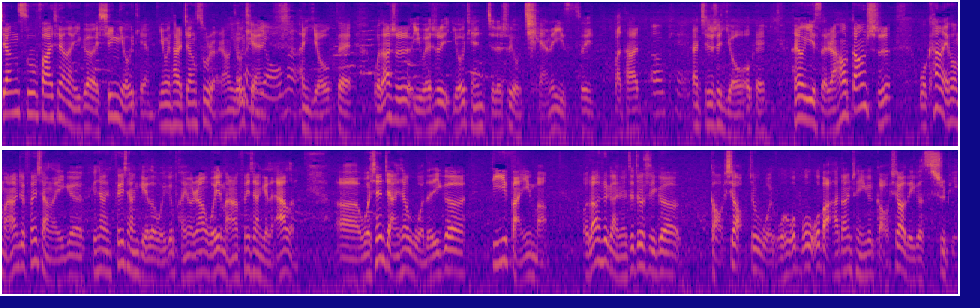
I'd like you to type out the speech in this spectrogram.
江苏发现了一个新油田，因为他是江苏人，然后油田很油，对我当时以为是油田指的是有钱的意思，所以。把它，OK，但其实是油，OK，很有意思。然后当时我看了以后，马上就分享了一个分享，分享给了我一个朋友，然后我也马上分享给了 Alan。呃，我先讲一下我的一个第一反应吧。我当时感觉这就是一个搞笑，就我我我我我把它当成一个搞笑的一个视频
